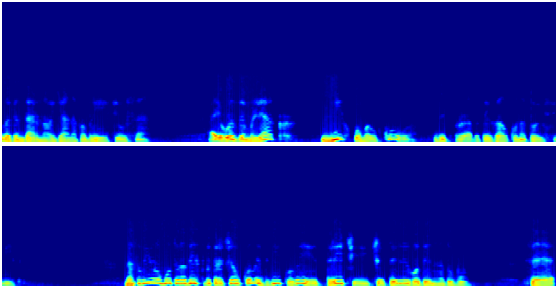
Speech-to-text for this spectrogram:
легендарного Яна Фабріціуса, а його земляк міг помилково відправити Галку на той світ. На свою роботу радист витрачав коли дві, коли три чи чотири години на добу. Це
